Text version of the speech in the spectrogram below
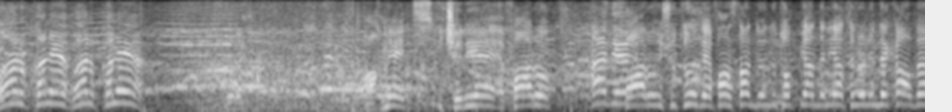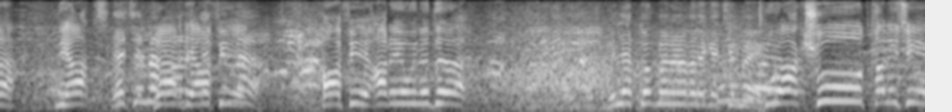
Faruk kaleye Faruk kaleye. Ahmet içeriye Faruk. Hadi. Faruk'un şutu defanstan döndü. Top bir anda Nihat'ın önünde kaldı. Nihat Geçirme verdi Faruk Hafi. geçirme. Hafi araya oynadı. Millet toplanana kadar geçirmeyin. Burak şut kaleci.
